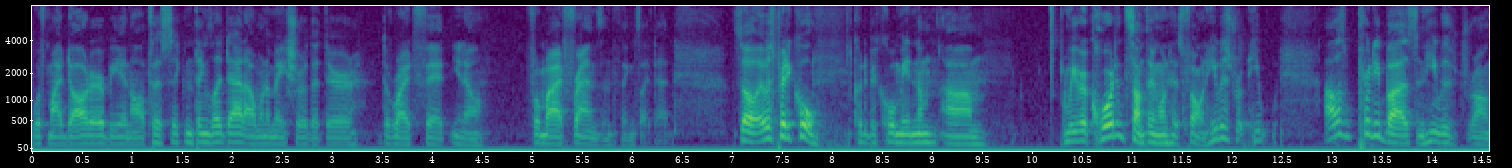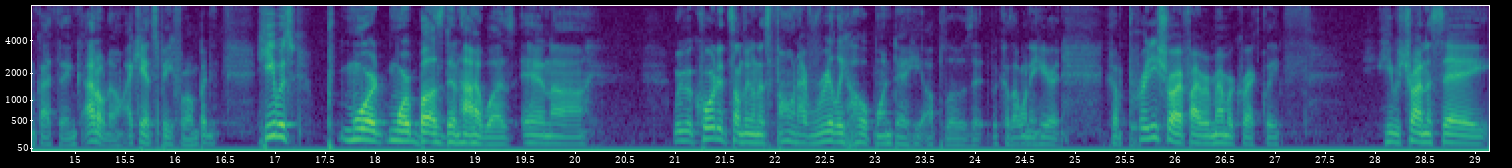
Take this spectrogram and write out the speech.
with my daughter being autistic and things like that, I want to make sure that they're the right fit, you know, for my friends and things like that. So it was pretty cool. Could be cool meeting him. Um, we recorded something on his phone. He was he, I was pretty buzzed and he was drunk. I think I don't know. I can't speak for him, but he was more more buzzed than I was, and uh, we recorded something on his phone. I really hope one day he uploads it because I want to hear it. I'm pretty sure, if I remember correctly, he was trying to say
